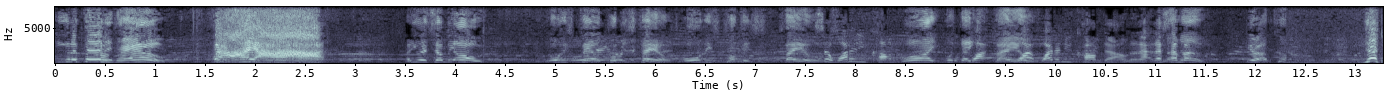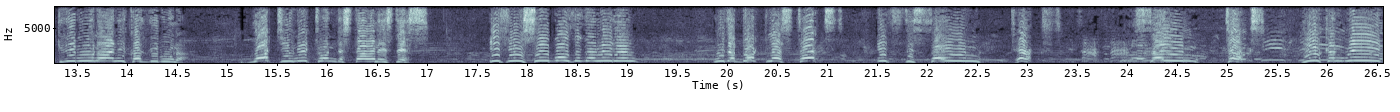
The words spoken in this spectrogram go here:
He's gonna burn in hell. Fire! Are you gonna tell me? Oh, all these failed prophets failed. All these prophets failed. So why don't you calm? Why would they why, fail? Why, why don't you calm down and let's No, have no. a. You know, يكذبون أن يكذبون. What you need to understand is this. If you see both of them reading with a dotless text, it's the same text. Same text. You can read.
